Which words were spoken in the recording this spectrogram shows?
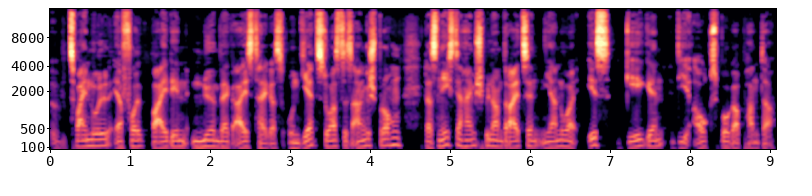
2-0 Erfolg bei den Nürnberg Ice Tigers. Und jetzt, du hast es angesprochen, das nächste Heimspiel am 13. Januar ist gegen die Augsburger Panther.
